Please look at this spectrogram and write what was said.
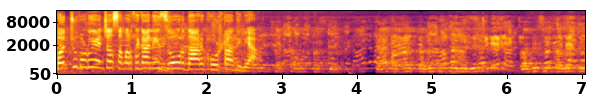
बच्चू कडू यांच्या समर्थकांनी जोरदार घोषणा दिल्या. त्याबद्दल कमिटी केलेली कमिटी कमिटी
